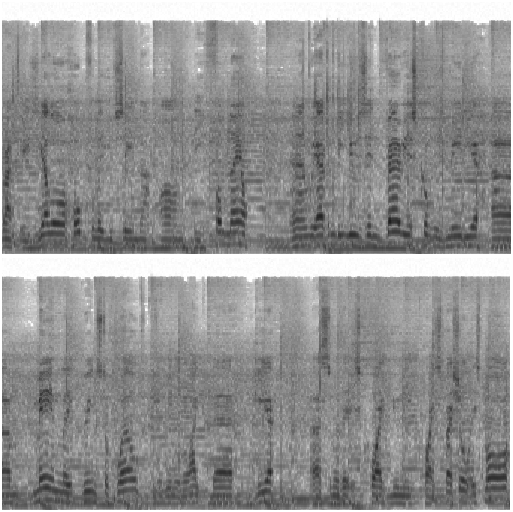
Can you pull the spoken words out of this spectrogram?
that is yellow. Hopefully you've seen that on the thumbnail. And we are going to be using various companies' media, um, mainly Green Stuff World, because I really like their gear. Uh, some of it is quite unique, quite special. It's more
